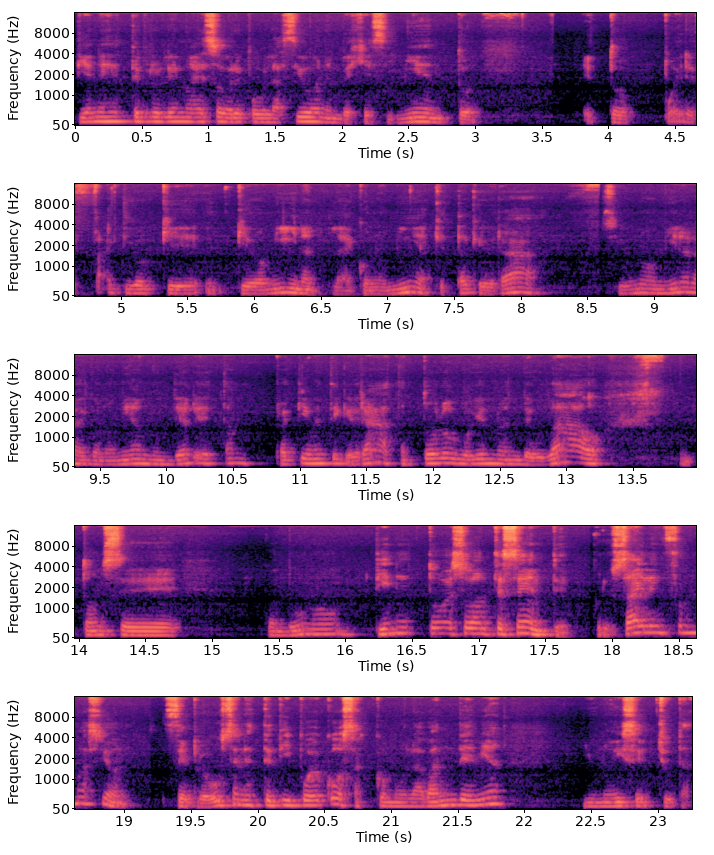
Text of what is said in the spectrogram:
tienes este problema de sobrepoblación, envejecimiento, estos poderes fácticos que, que dominan, la economía que está quebrada, si uno mira las economías mundiales están prácticamente quebradas, están todos los gobiernos endeudados. Entonces, cuando uno tiene todos esos antecedentes, cruzáis la información, se producen este tipo de cosas como la pandemia y uno dice, chuta,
